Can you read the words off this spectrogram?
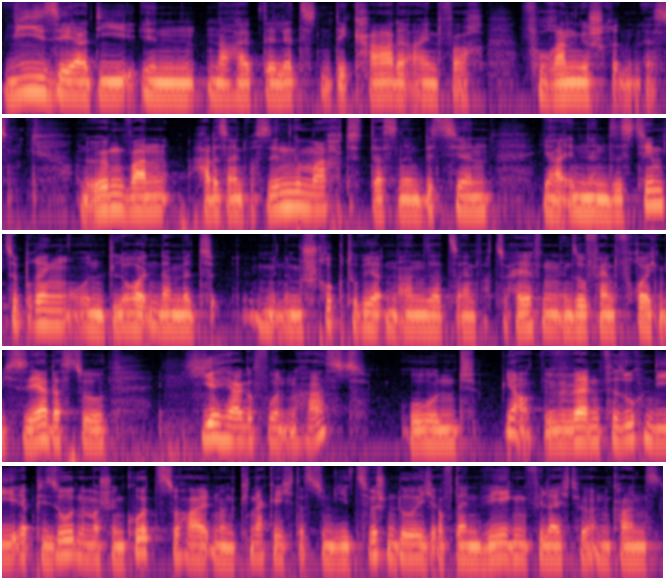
wie sehr die in, innerhalb der letzten Dekade einfach vorangeschritten ist. Und irgendwann hat es einfach Sinn gemacht, das ein bisschen ja, in ein System zu bringen und Leuten damit mit einem strukturierten Ansatz einfach zu helfen. Insofern freue ich mich sehr, dass du hierher gefunden hast. Und ja, wir werden versuchen, die Episoden immer schön kurz zu halten und knackig, dass du die zwischendurch auf deinen Wegen vielleicht hören kannst.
